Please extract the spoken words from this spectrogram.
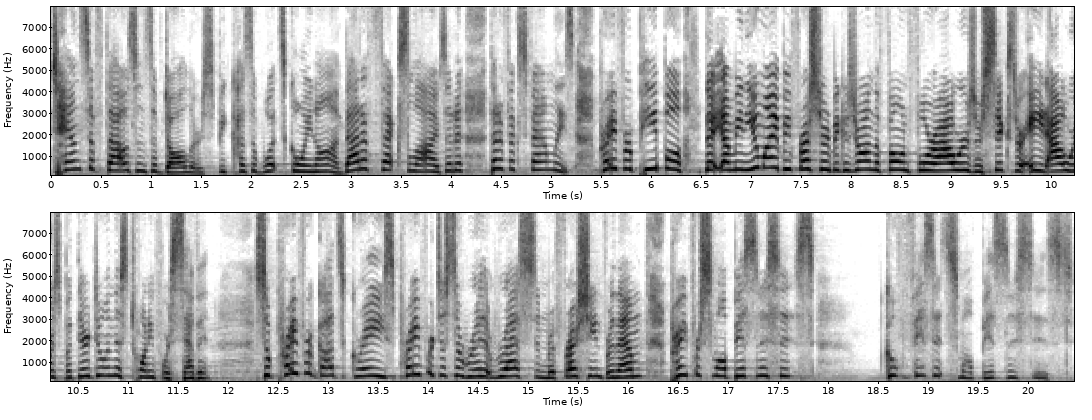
tens of thousands of dollars because of what's going on. That affects lives, that, that affects families. Pray for people that, I mean, you might be frustrated because you're on the phone four hours or six or eight hours, but they're doing this 24 7. So pray for God's grace. Pray for just a rest and refreshing for them. Pray for small businesses. Go visit small businesses.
